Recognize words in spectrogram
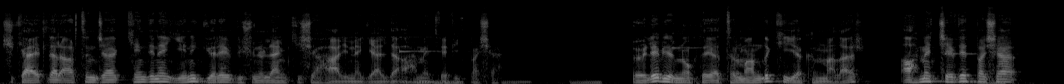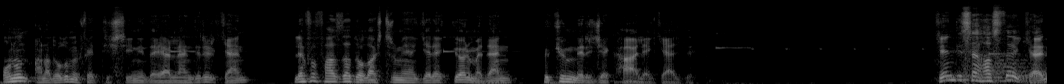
şikayetler artınca kendine yeni görev düşünülen kişi haline geldi Ahmet Vefik Paşa. Öyle bir noktaya tırmandı ki yakınmalar, Ahmet Cevdet Paşa onun Anadolu müfettişliğini değerlendirirken, lafı fazla dolaştırmaya gerek görmeden hüküm verecek hale geldi. Kendisi hastayken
